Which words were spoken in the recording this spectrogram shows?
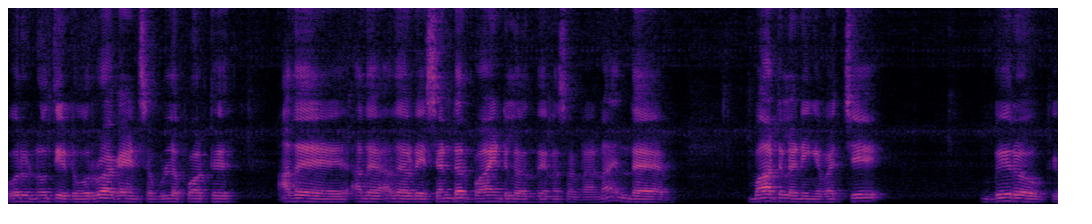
ஒரு நூற்றி எட்டு ஒரு ரூபா காயின்ஸை உள்ளே போட்டு அது அது அதோடைய சென்டர் பாயிண்டில் வந்து என்ன சொல்கிறான்னா இந்த பாட்டிலை நீங்கள் வச்சு பீரோவுக்கு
